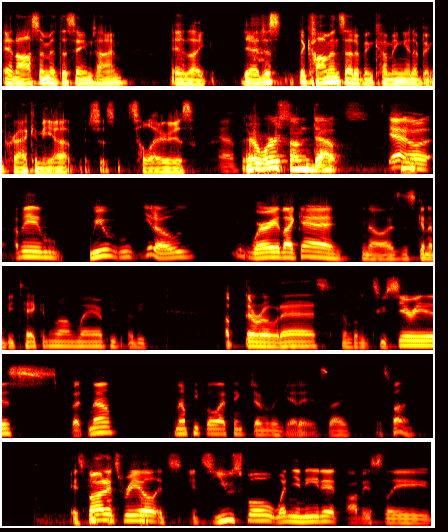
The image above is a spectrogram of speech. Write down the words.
and awesome at the same time, and like yeah, just the comments that have been coming in have been cracking me up. It's just it's hilarious. Yeah. There were some doubts. Yeah. Uh, I mean, we you know you worry like, eh, you know, is this gonna be taken the wrong way? Are people gonna be up their own ass, a little too serious? But no, no. People I think generally get it. It's like it's fun. It's fun. It's real. It's it's useful when you need it. Obviously,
